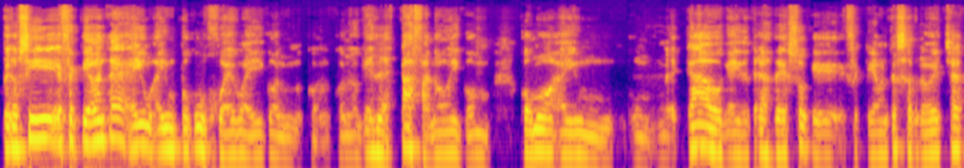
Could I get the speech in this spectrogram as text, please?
pero sí, efectivamente, hay un, hay un poco un juego ahí con, con, con lo que es la estafa, ¿no? Y con cómo hay un, mercado que hay detrás de eso que efectivamente se aprovecha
